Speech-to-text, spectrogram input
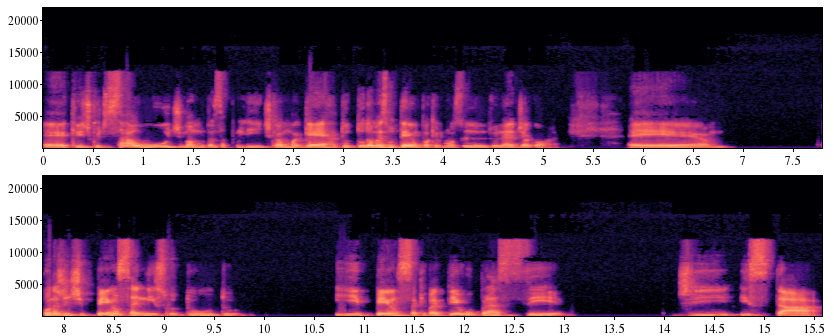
é, crítico de saúde, uma mudança política, uma guerra, tudo, tudo ao mesmo tempo aqui no nosso mundo, né? De agora. É, quando a gente pensa nisso tudo e pensa que vai ter o prazer de estar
